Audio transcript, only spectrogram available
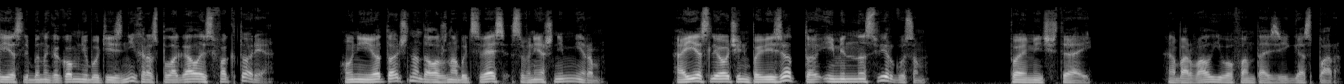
если бы на каком-нибудь из них располагалась фактория. У нее точно должна быть связь с внешним миром. А если очень повезет, то именно с Виргусом. Помечтай, — оборвал его фантазии Гаспар.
